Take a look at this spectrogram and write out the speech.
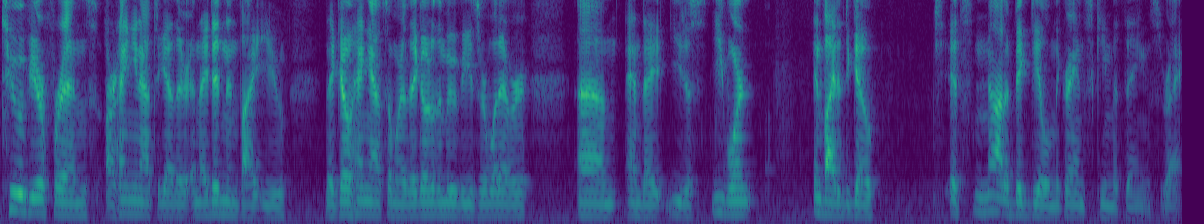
two of your friends are hanging out together and they didn't invite you, they go hang out somewhere, they go to the movies or whatever, um, and they you just you weren't invited to go. It's not a big deal in the grand scheme of things, right?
